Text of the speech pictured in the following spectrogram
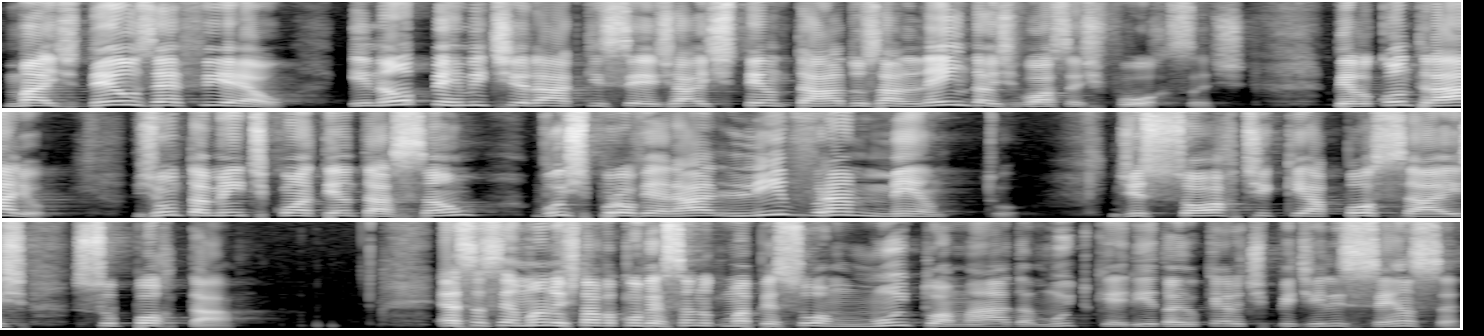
mas Deus é fiel e não permitirá que sejais tentados além das vossas forças. Pelo contrário, juntamente com a tentação, vos proverá livramento de sorte que a possais suportar. Essa semana eu estava conversando com uma pessoa muito amada, muito querida. Eu quero te pedir licença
